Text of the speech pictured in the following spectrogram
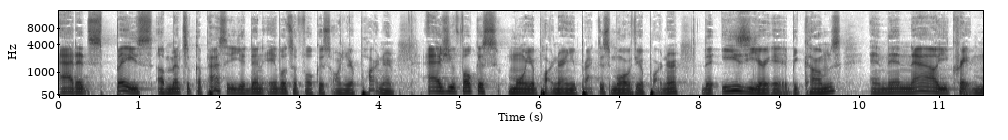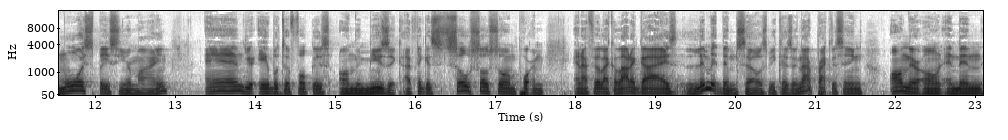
added space of mental capacity, you're then able to focus on your partner. As you focus more on your partner and you practice more with your partner, the easier it becomes. And then now you create more space in your mind and you're able to focus on the music. I think it's so, so, so important. And I feel like a lot of guys limit themselves because they're not practicing on their own. And then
